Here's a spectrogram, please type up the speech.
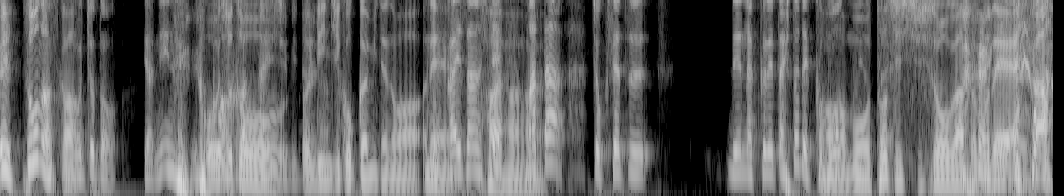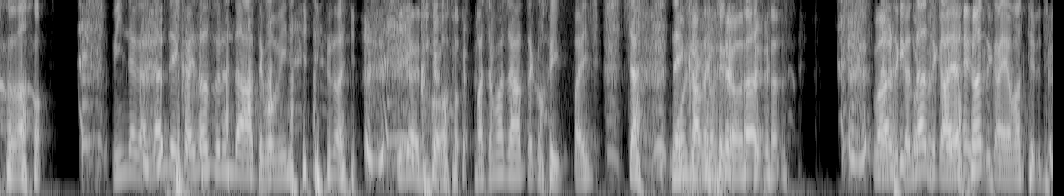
え、そうなんですか？もうちょっと、いや、人数よくわかんないし、みたと、いな。臨時国会みたいのはね。解散して、はいはいはいまた直接連絡くれた人で組もうって言って。もう、都市首相がそこで、みんながなんで解散するんだってこうみんな言ってるのに、こう、パシャパシャってこういっぱいし、しゃ、ね、カメ訳ラがなぜか、なぜか、なぜか謝ってるって。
